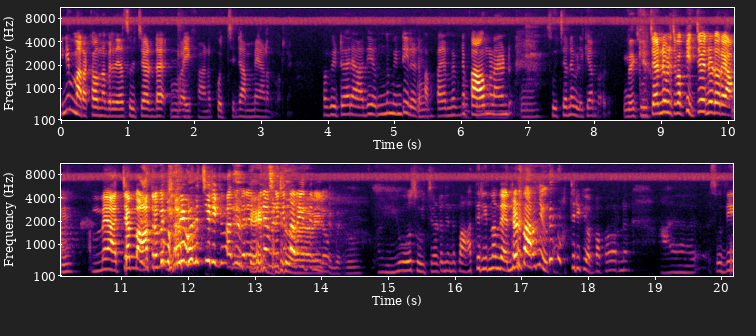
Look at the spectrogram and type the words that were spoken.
ഇനി മറക്കാവുന്ന പറയുന്നത് ഞാൻ സുചേട്ടന്റെ വൈഫാണ് കൊച്ചിന്റെ അമ്മയാണെന്ന് പറഞ്ഞു. അപ്പൊ വീട്ടുകാർ ആദ്യം ഒന്നും മിണ്ടിയില്ല പപ്പായ അമ്മ പിന്നെ പാവങ്ങളായോണ്ട് സുചാറിനെ വിളിക്കാൻ പറഞ്ഞു. എന്നൊക്കെ. സൂചനെ വിളിച്ചപ്പോ കിച്ചു എന്നോട് പറയാം അമ്മ അച്ഛൻ ബാത്റൂമിൽ കയറി ഒളിച്ചിരിക്കും ഉം. അയ്യോ സൂചേട്ടൻ ചെന്ന് പാത്തിരിക്കുന്നെന്ന് എന്നോട് പറഞ്ഞു. പാത്തിരിക്കും അപ്പൊ അപ്പ പറഞ്ഞു "ആ, സുധി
